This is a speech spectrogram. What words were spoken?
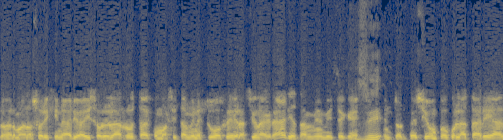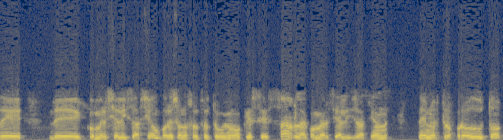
los hermanos originarios ahí sobre la ruta, como así también estuvo Federación Agraria también, viste que entorpeció un poco la tarea de, de comercialización, por eso nosotros tuvimos que cesar la comercialización de nuestros productos,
